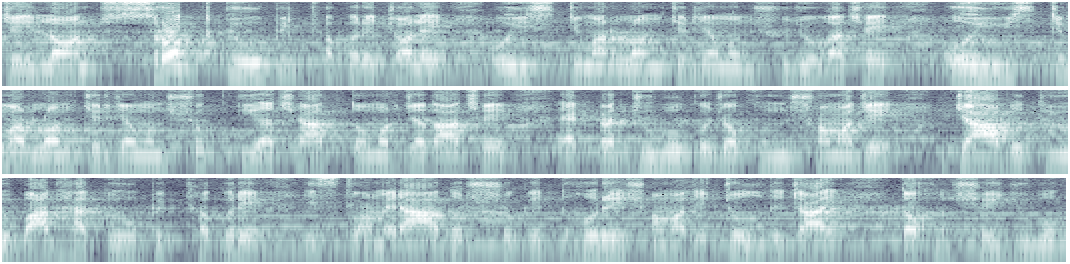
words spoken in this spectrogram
যেই লঞ্চ স্রোতকে উপেক্ষা করে চলে, ওই স্টিমার লঞ্চের যেমন সুযোগ আছে, ওই স্টিমার লঞ্চের যেমন শক্তি আছে, আত্মমর্যাদা আছে। একটা যুবকও যখন সমাজে যাবতীয় বাধাকে উপেক্ষা করে ইসলামের আদর্শকে ধরে সমাজে চলতে চায়, তখন সেই যুবক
